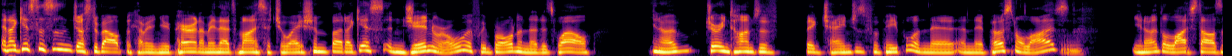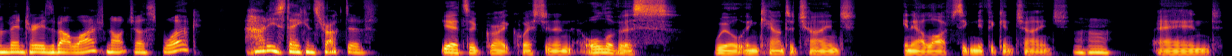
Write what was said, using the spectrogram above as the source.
and I guess this isn't just about becoming a new parent. I mean, that's my situation, but I guess in general, if we broaden it as well, you know, during times of big changes for people in their in their personal lives, mm. you know, the lifestyles inventory is about life, not just work. How do you stay constructive? Yeah, it's a great question, and all of us will encounter change in our life, significant change. Mm-hmm. And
